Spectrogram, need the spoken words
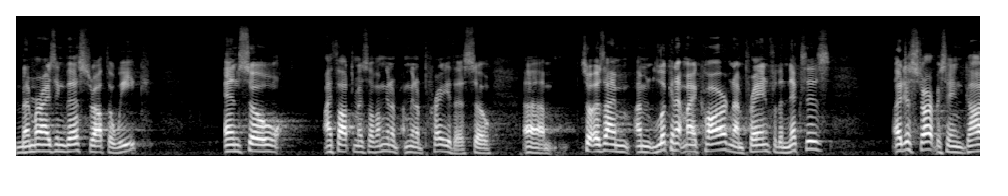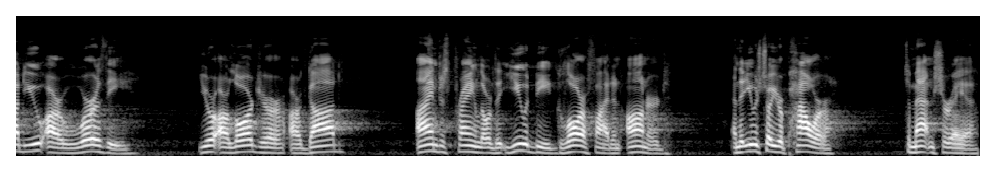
memorizing this throughout the week. And so I thought to myself, I'm going to I'm to pray this. So, um, so as I'm, I'm looking at my card and I'm praying for the Nixes, I just start by saying, God, you are worthy. You're our Lord, you're our God. I'm just praying, Lord, that you would be glorified and honored and that you would show your power to Matt and Sharia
